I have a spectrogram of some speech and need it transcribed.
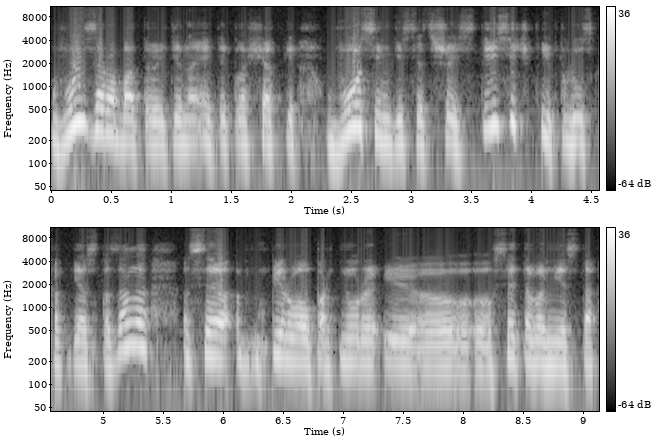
вы зарабатываете на этой площадке 86 тысяч и плюс, как я сказала, с первого партнера и э, с этого места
